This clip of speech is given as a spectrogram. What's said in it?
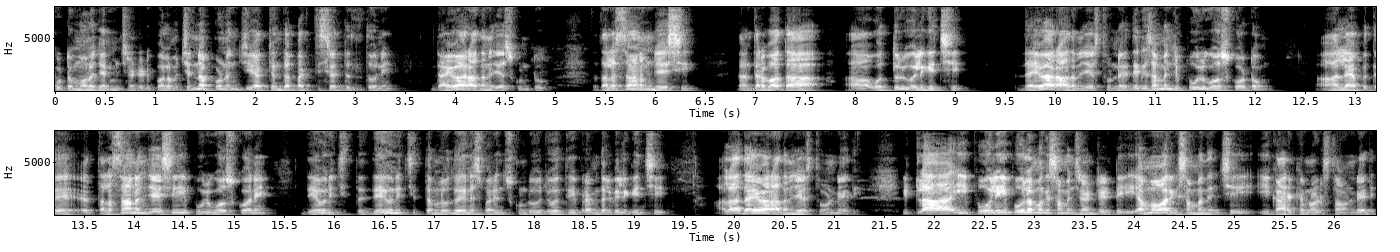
కుటుంబంలో జన్మించినటువంటి పోలమ్మ చిన్నప్పటి నుంచి అత్యంత భక్తి శ్రద్ధలతోని దైవారాధన చేసుకుంటూ తలస్నానం చేసి దాని తర్వాత ఒత్తులు వెలిగించి దైవారాధన చేస్తుండే. దీనికి సంబంధించి పూలు కోసుకోవటం లేకపోతే తలస్నానం చేసి పూలు కోసుకొని దేవుని చిత్త దేవుని చిత్తంలో దేవుని స్మరించుకుంటూ జ్యోతి ప్రమిదలు వెలిగించి అలా దైవారాధన చేస్తూ ఉండేది. ఇట్లా ఈ పోలి పూలమ్మకి సంబంధించినటువంటి అమ్మవారికి సంబంధించి ఈ కార్యక్రమం నడుస్తూ ఉండేది.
